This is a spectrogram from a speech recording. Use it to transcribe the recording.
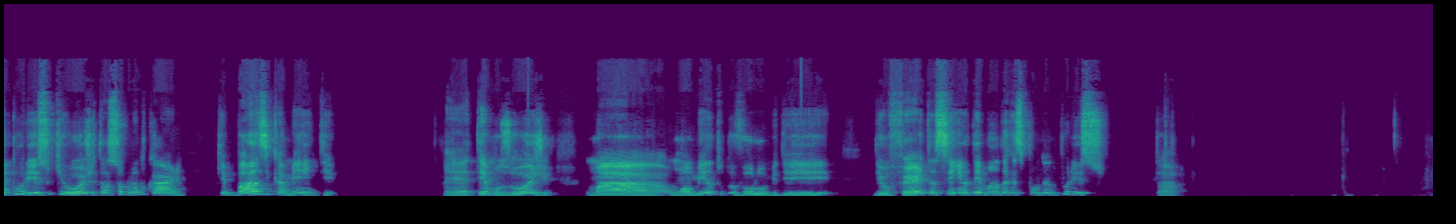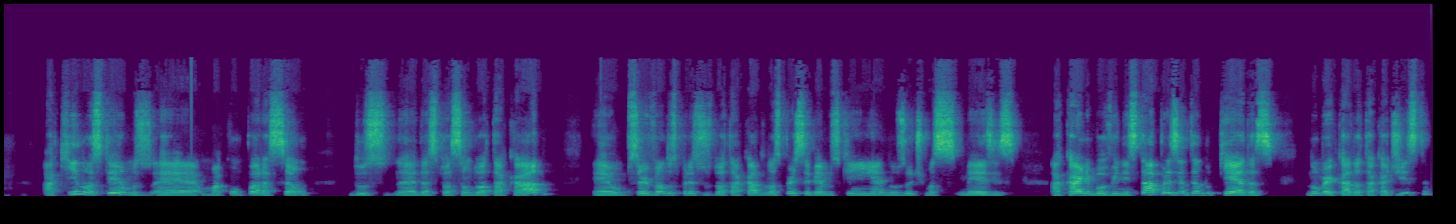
é por isso que hoje está sobrando carne, porque basicamente é, temos hoje uma, um aumento do volume de, de oferta sem a demanda respondendo por isso. Tá? Aqui nós temos é, uma comparação dos, é, da situação do atacado. É, observando os preços do atacado, nós percebemos que em, nos últimos meses a carne bovina está apresentando quedas no mercado atacadista,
